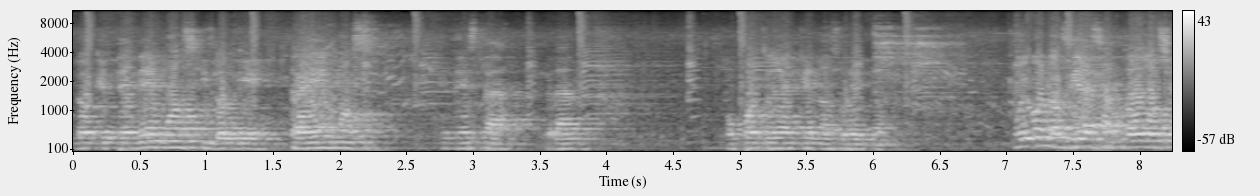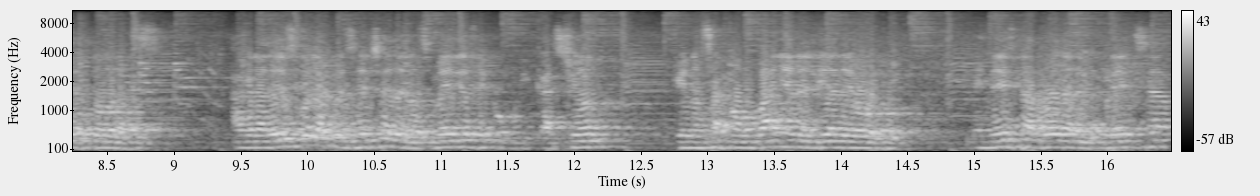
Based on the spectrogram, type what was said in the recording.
lo que tenemos y lo que traemos en esta gran oportunidad que nos brinda. Muy buenos días a todos y a todas. Agradezco la presencia de los medios de comunicación que nos acompañan el día de hoy en esta rueda de prensa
